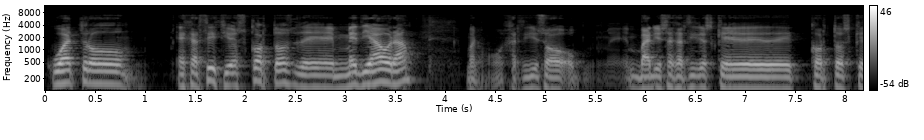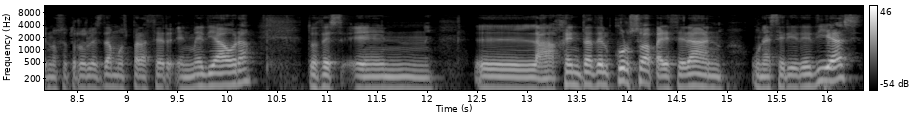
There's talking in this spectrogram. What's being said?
cuatro ejercicios cortos de media hora, bueno, ejercicios o, varios ejercicios que, cortos que nosotros les damos para hacer en media hora. Entonces, en la agenda del curso aparecerán una serie de días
